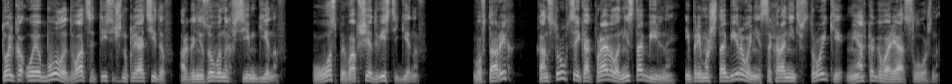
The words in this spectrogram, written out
Только у Эболы 20 тысяч нуклеотидов, организованных в 7 генов. У оспы вообще 200 генов. Во-вторых, конструкции, как правило, нестабильны, и при масштабировании сохранить в стройке, мягко говоря, сложно.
